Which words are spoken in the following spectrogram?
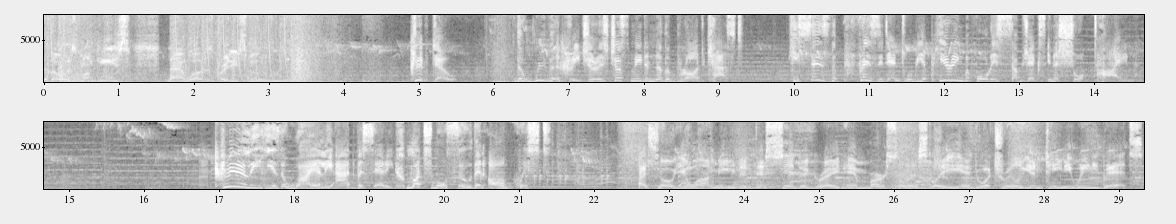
to those monkeys. That was pretty smooth. Crypto! The Wither creature has just made another broadcast. He says the President will be appearing before his subjects in a short time. Clearly he is a wily adversary, much more so than Armquist. Uh, So you want me to disintegrate him mercilessly into a trillion teeny weeny bits?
